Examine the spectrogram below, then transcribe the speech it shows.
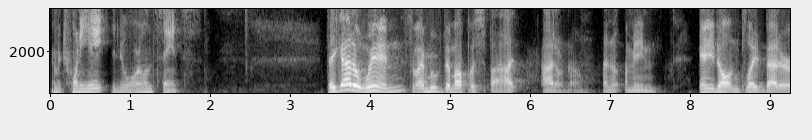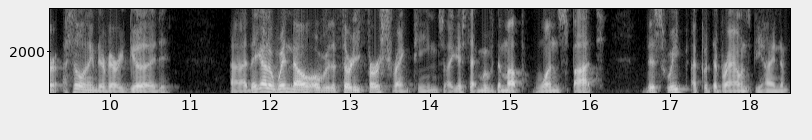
Number 28, the New Orleans Saints. They got a win, so I moved them up a spot. I don't know. I don't. I mean, Andy Dalton played better. I still don't think they're very good. Uh, they got a win though over the 31st ranked team, so I guess that moved them up one spot. This week, I put the Browns behind them.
